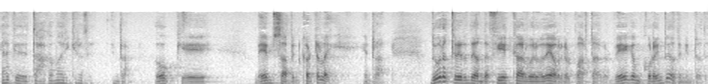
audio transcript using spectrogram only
எனக்கு தாகமா இருக்கிறது என்றான். ஓகே. மேம் சாபின் கட்டளை என்றான். தூரத்திலிருந்து அந்த ஃபியட் கார் வருவதை அவர்கள் பார்த்தார்கள். வேகம் குறைந்து அது நின்றது.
